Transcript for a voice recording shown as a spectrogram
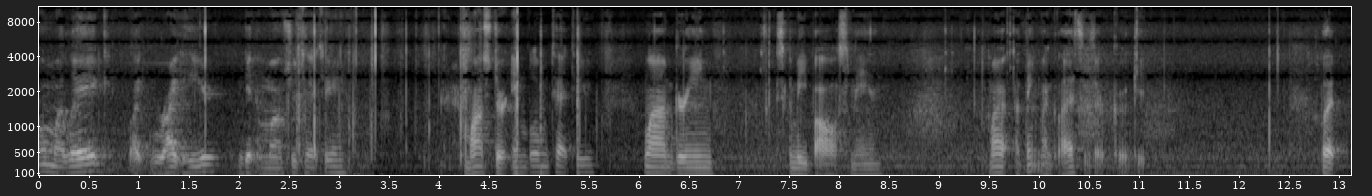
On my leg, like right here, I'm getting a monster tattoo monster emblem tattoo. Lime green. It's gonna be boss, man. My, I think my glasses are crooked. But,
